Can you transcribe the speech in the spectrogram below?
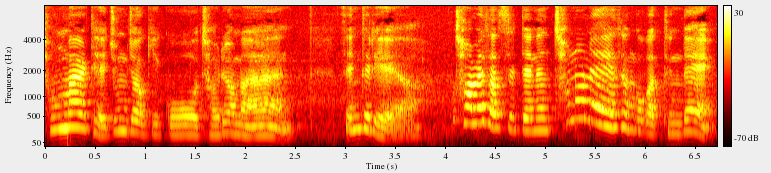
정말 대중적이고 저렴한 샌들이에요. 처음에 샀을 때는 천 원에 산 것 같은데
